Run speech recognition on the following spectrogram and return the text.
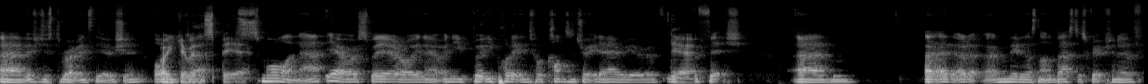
Um, if you just throw it into the ocean, Or you give it a spear. smaller net, yeah, or a spear, or you know, and you but you put it into a concentrated area of yeah. of fish. Um, I, I, I, maybe that's not the best description of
